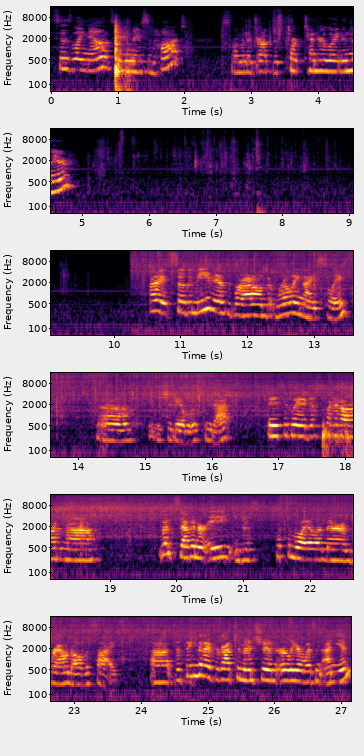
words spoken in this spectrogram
sizzling now. It's getting nice and hot. So I'm going to drop this pork tenderloin in there. Alright, so the meat is browned really nicely. Uh, you should be able to see that. Basically, I just put it on uh, about seven or eight and just put some oil in there and browned all the sides. Uh, the thing that I forgot to mention earlier was an onion.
